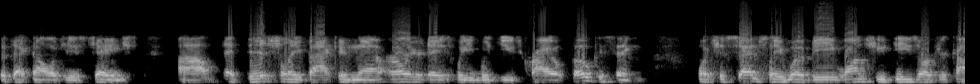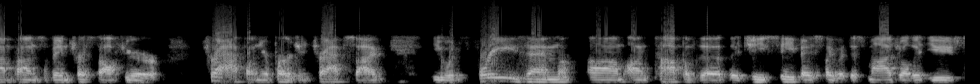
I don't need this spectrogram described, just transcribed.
the technology has changed. Uh, additionally, back in the earlier days, we would use cryofocusing, which essentially would be once you desorb your compounds of interest off your trap on your purge and trap side, you would freeze them um, on top of the, the GC, basically with this module that used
